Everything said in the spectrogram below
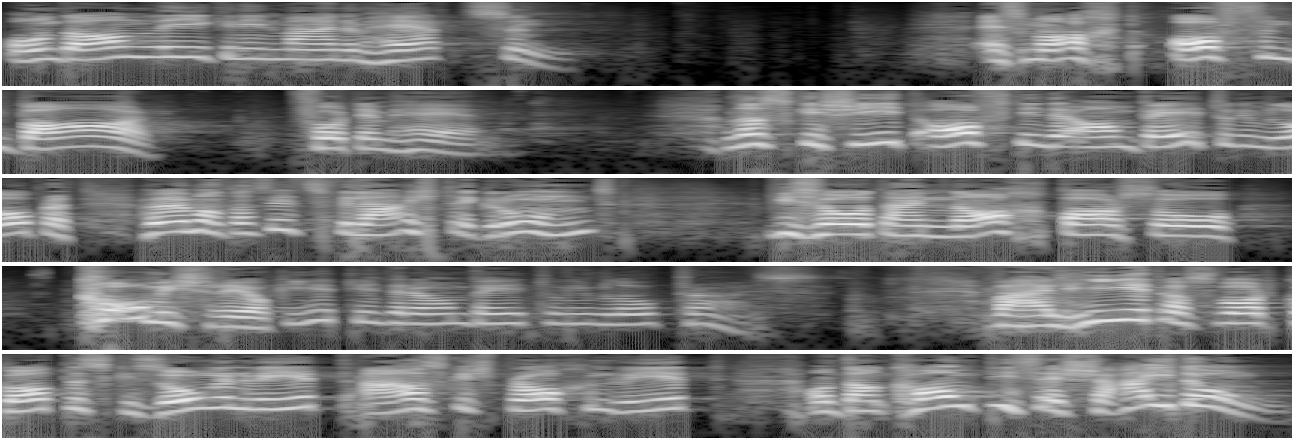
und Anliegen in meinem Herzen. Es macht offenbar vor dem Herrn. Und das geschieht oft in der Anbetung im Lobpreis. Hör mal, das ist jetzt vielleicht der Grund, wieso dein Nachbar so komisch reagiert in der Anbetung im Lobpreis. Weil hier das Wort Gottes gesungen wird, ausgesprochen wird, und dann kommt diese Scheidung,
